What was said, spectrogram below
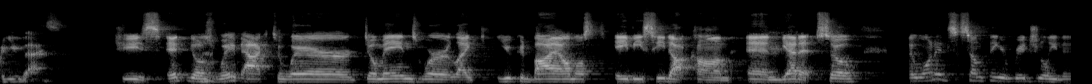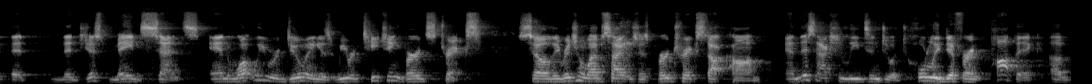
for you guys? Geez, it goes way back to where domains were like you could buy almost abc.com and get it. So I wanted something originally that that just made sense. And what we were doing is we were teaching birds tricks. So the original website was just birdtricks.com. And this actually leads into a totally different topic of,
